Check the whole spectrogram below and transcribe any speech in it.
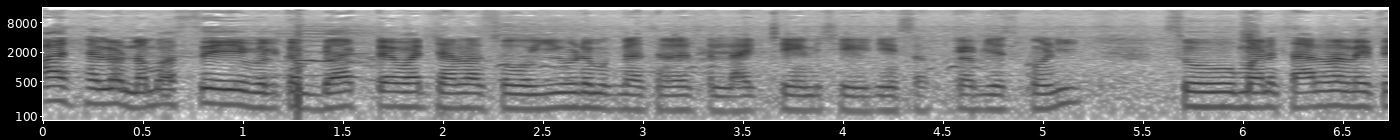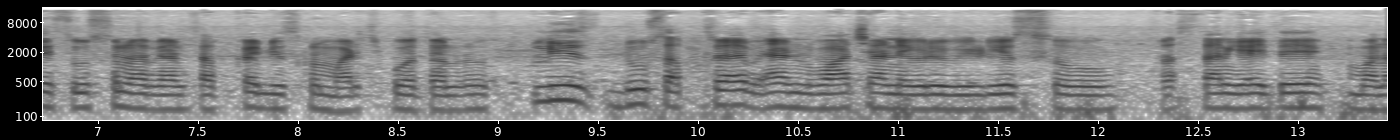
Hi hello నమస్తే. Welcome back to our channel so ఈ video మీకు నచ్చినట్లయితే లైక్ చేయండి షేర్ చేయండి సబ్స్క్రైబ్ చేసుకోండి. సో మన ఛానల్ అయితే చూస్తున్నారు కానీ సబ్స్క్రైబ్ చేసుకొని మర్చిపోతున్నారు. Please do subscribe and watch and every videos so ప్రస్తుతానికి అయితే మన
